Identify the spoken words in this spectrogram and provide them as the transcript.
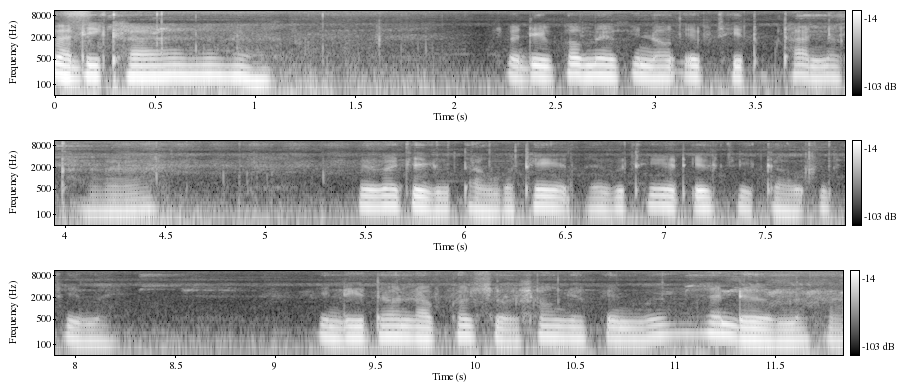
สวัสดีค่ะ สวัสดีพ่อแม่พี่น้องเอฟซีทุกท่านนะคะ ไม่ว่าจะอยู่ต่างประเทศในประเทศเอฟซีเก่าเอฟซีใหม่ ยินดีต้อนรับเข้าสู่ช่องจะเป็นเหมือนเดิมนะคะ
